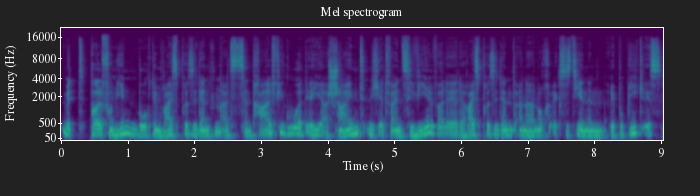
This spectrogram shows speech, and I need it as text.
mit Paul von Hindenburg, dem Reichspräsidenten, als Zentralfigur, der hier erscheint, nicht etwa in Zivil, weil er ja der Reichspräsident einer noch existierenden Republik ist,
